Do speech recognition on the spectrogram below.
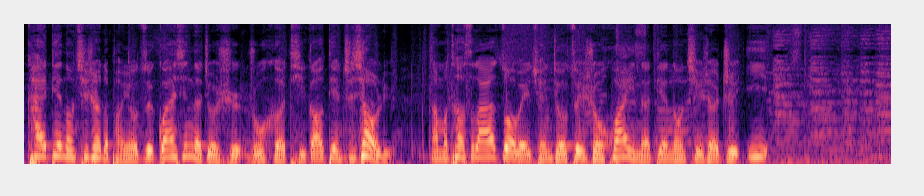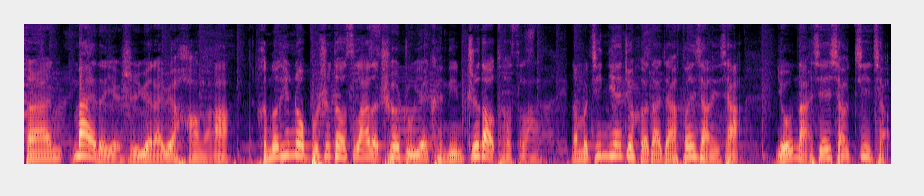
开电动汽车的朋友最关心的就是如何提高电池效率。那么特斯拉作为全球最受欢迎的电动汽车之一，当然卖的也是越来越好了啊！很多听众不是特斯拉的车主，也肯定知道特斯拉。那么今天就和大家分享一下有哪些小技巧，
